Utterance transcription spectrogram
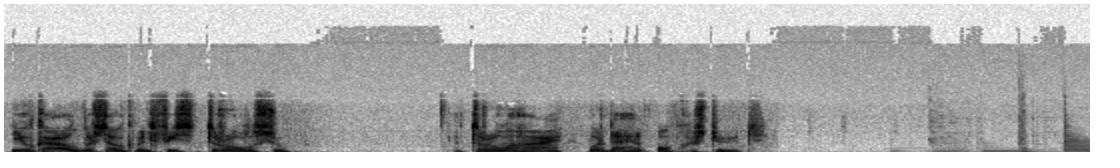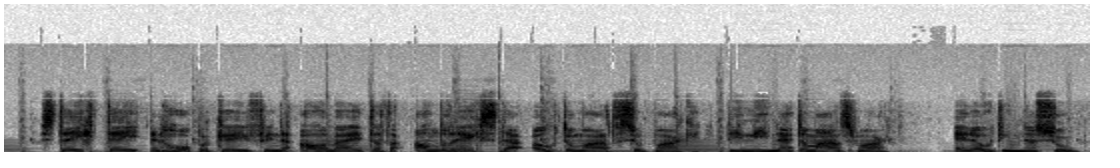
die elkaar ook bestoken met vieze trollensoep. Het trollenhaar wordt naar hen opgestuurd. Steekthee en Hoppakee vinden allebei dat de andere heksen daar ook tomatensoep maken, die niet naar tomaat smaakt en ook niet naar soep.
